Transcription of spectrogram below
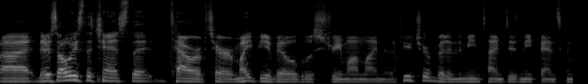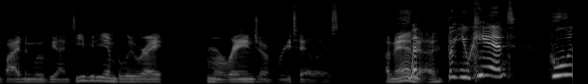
Uh, there's always the chance that Tower of Terror might be available to stream online in the future, but in the meantime, Disney fans can buy the movie on DVD and Blu-ray from a range of retailers. Amanda, But but you can't. Who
